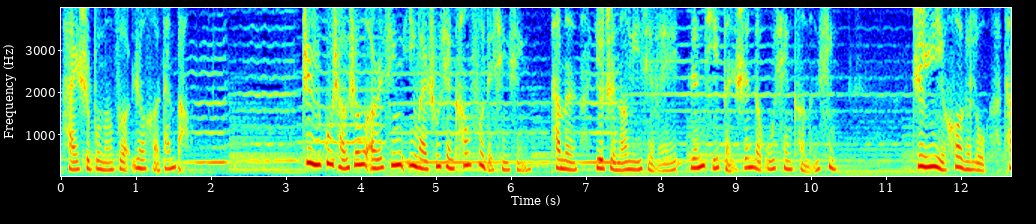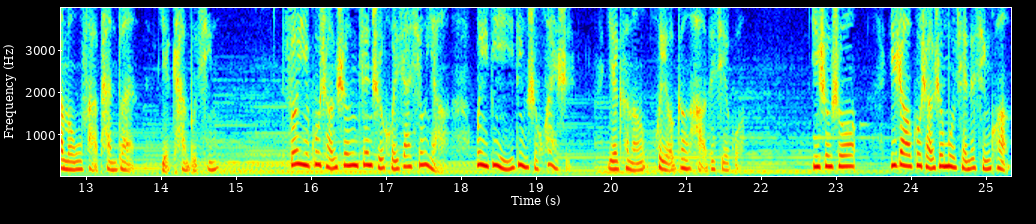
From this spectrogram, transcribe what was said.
还是不能做任何担保。至于顾长生而今意外出现康复的情形，他们也只能理解为人体本身的无限可能性。至于以后的路，他们无法判断，也看不清。所以顾长生坚持回家休养，未必一定是坏事，也可能会有更好的结果。医生说，依照顾长生目前的情况，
